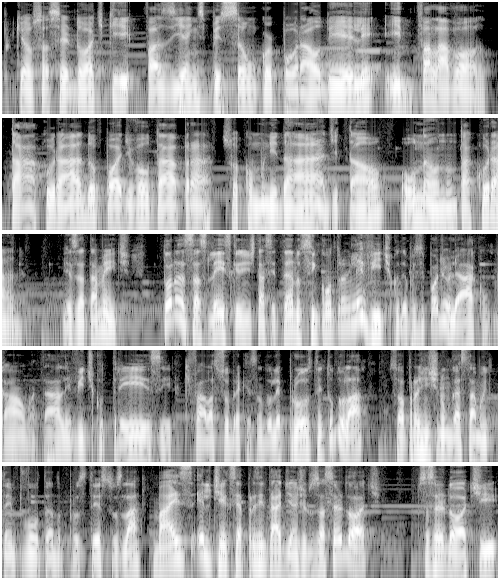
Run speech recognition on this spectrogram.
porque é o sacerdote que fazia a inspeção corporal dele e falava, ó, tá curado, pode voltar para sua comunidade e tal, ou não, não tá curado. Exatamente. Todas essas leis que a gente está citando se encontram em Levítico. Depois você pode olhar com calma, tá? Levítico 13, que fala sobre a questão do leproso, tem tudo lá. Só pra gente não gastar muito tempo voltando pros textos lá. Mas ele tinha que se apresentar diante do sacerdote. O sacerdote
